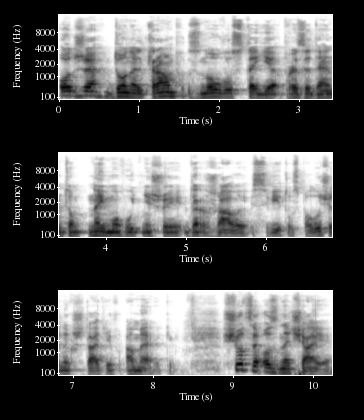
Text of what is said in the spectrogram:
Отже, Дональд Трамп знову стає президентом наймогутнішої держави світу Сполучених Штатів Америки. Що це означає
